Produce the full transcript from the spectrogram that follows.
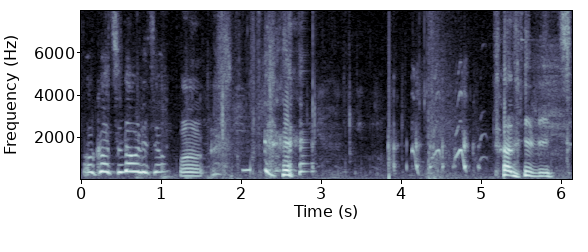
О, кот сюда улетел. Отъебись.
